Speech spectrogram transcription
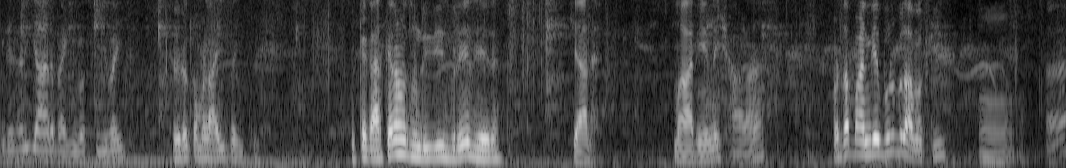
ਇਹਦੇ ਸਾਡੀ ਜਾਨ ਪੈ ਗਈ ਮੱਕੀ ਬਾਈ ਫਿਰ ਉਹ ਕਮਲਾਈ ਪਈ ਸੀ ਇੱਕ ਕਰਕੇ ਨਾ ਹੁਣ ਸੁੰਡੀ ਦੀ ਸਪਰੇ ਫੇਰ ਚੱਲ ਮਾਰਨੀਆਂ ਨੇ ਛਾਲਾਂ ਹੁਣ ਤਾਂ ਪਾਣੀ ਦੇ ਬੁਲ ਬੁਲਾ ਮੱਕੀ ਹੂੰ ਹੈ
